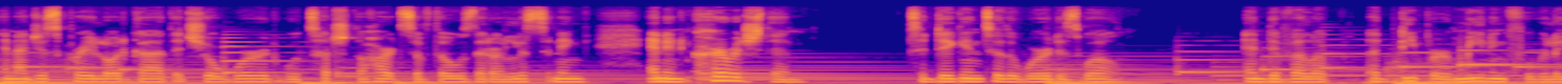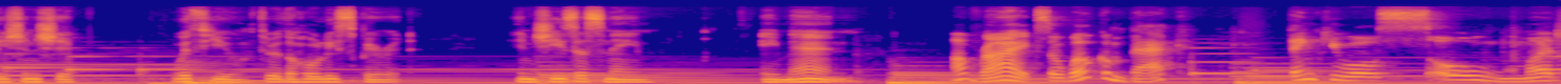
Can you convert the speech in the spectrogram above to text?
And I just pray, Lord God, that your word will touch the hearts of those that are listening and encourage them to dig into the Word as well and develop a deeper, meaningful relationship with you through the Holy Spirit. In Jesus' name, amen. All right, so welcome back. Thank you all so much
